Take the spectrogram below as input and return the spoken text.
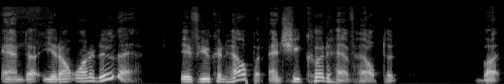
And uh, you don't want to do that if you can help it. And she could have helped it, but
